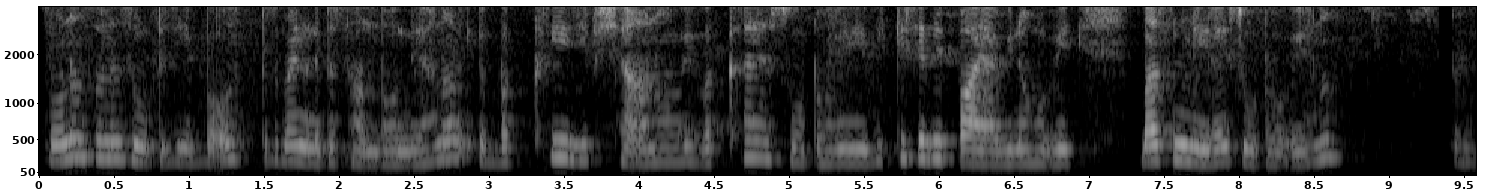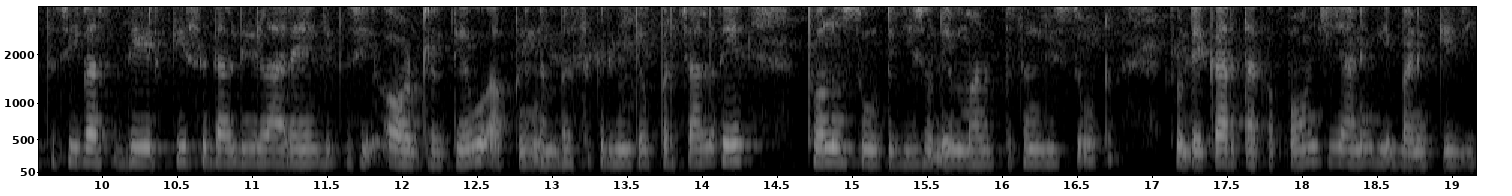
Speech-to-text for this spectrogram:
ਸੋਹਣਾ ਸੋਹਣਾ ਸੂਟ ਜੀ, ਬਹੁਤ ਭੈਣਾਂ ਦੇ ਪਸੰਦ ਆਉਂਦੇ ਹਨਾ, ਇਹ ਵੱਖਰੀ ਜੀ ਪਛਾਣ ਹੋਵੇ, ਵੱਖਰਾ ਸੂਟ ਹੋਵੇ, ਵੀ ਕਿਸੇ ਦੇ ਪਾਇਆ ਵੀ ਨਾ ਹੋਵੇ, ਬਸ ਮੇਰਾ ਹੀ ਸੂਟ ਹੋਵੇ, ਹਨਾ। ਤੇ ਤੁਸੀਂ ਬਸ ਦੇਰ ਕਿਸ ਗੱਲ ਦੀ ਲਾ ਰਹੇ ਜੀ? ਤੁਸੀਂ ਆਰਡਰ ਦਿਓ, ਆਪਣੇ ਨੰਬਰ ਸਕਰੀਨ ਤੇ ਉੱਪਰ ਚੱਲ ਰਹੇ ਆ। ਤੁਹਾਨੂੰ ਸੂਟ ਜੀ, ਤੁਹਾਡੇ ਮਨਪਸੰਦ ਦੀ ਸੂਟ ਤੁਹਾਡੇ ਘਰ ਤੱਕ ਪਹੁੰਚ ਜਾਣਗੇ, ਬਣ ਕੇ ਜੀ।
